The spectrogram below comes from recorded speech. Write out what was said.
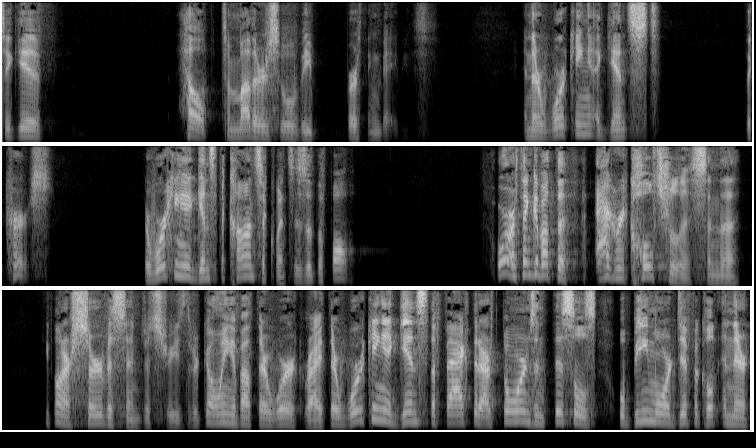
to give help to mothers who will be birthing babies. And they're working against the curse, they're working against the consequences of the fall. Or think about the agriculturalists and the people in our service industries that are going about their work, right? They're working against the fact that our thorns and thistles will be more difficult, and they're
